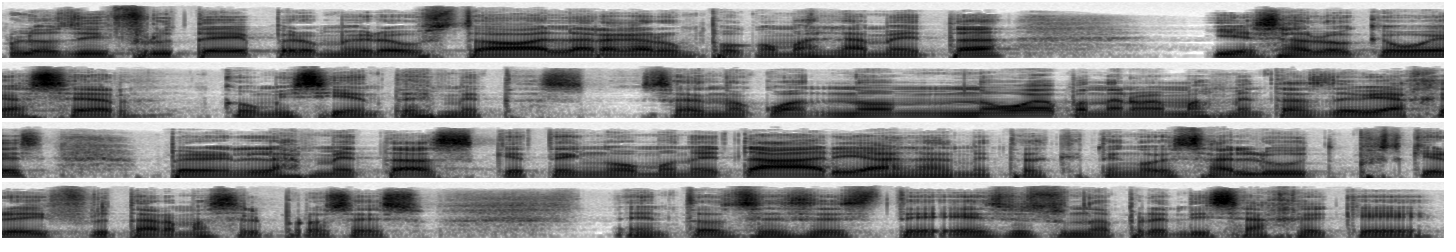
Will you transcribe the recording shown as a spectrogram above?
los disfruté, pero me hubiera gustado alargar un poco más la meta y es algo que voy a hacer con mis siguientes metas. O sea, no, no, voy a ponerme más metas de viajes, pero en las metas que tengo monetarias, las metas que tengo de salud, pues quiero disfrutar más el proceso. Entonces, este, eso es un aprendizaje que,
